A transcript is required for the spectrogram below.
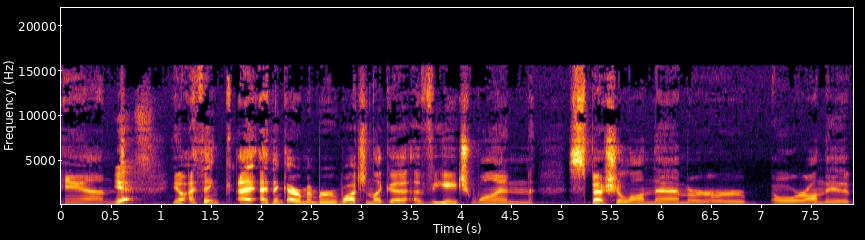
And Yes. you know, I think I, I think I remember watching like a, a VH1 special on them, or or, or on the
